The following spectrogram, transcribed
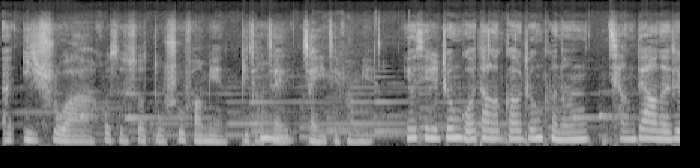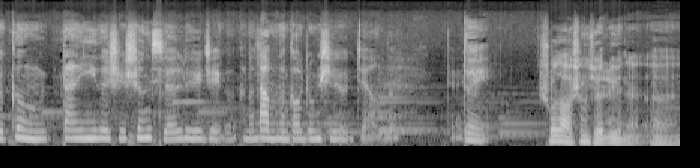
呃呃艺术啊，或者说读书方面比较在、嗯在意这方面。尤其是中国到了高中，可能强调的就更单一的是升学率，这个可能大部分高中是这样的。对，说到升学率呢，呃，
